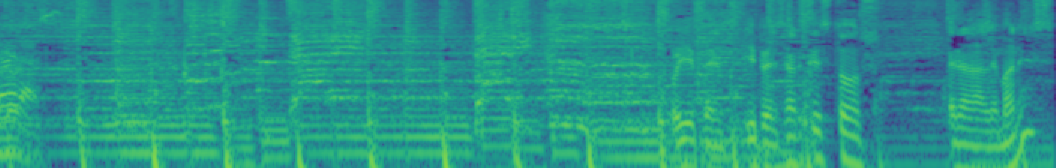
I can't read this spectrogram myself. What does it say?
ya verás. Oye, y pensar que estos eran alemanes.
